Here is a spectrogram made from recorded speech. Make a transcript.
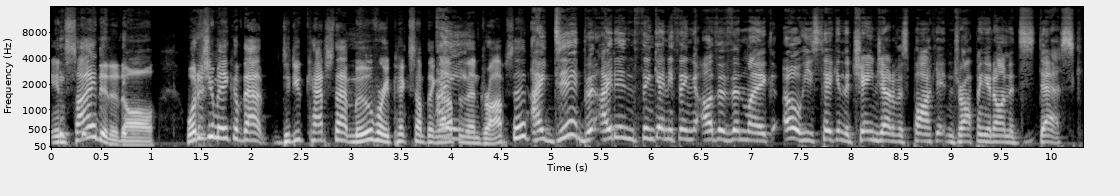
inside it at all. What did you make of that? Did you catch that move where he picks something up I- and then drops it? I did, but I didn't think anything other than like, oh, he's taking the change out of his pocket and dropping it on its desk.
